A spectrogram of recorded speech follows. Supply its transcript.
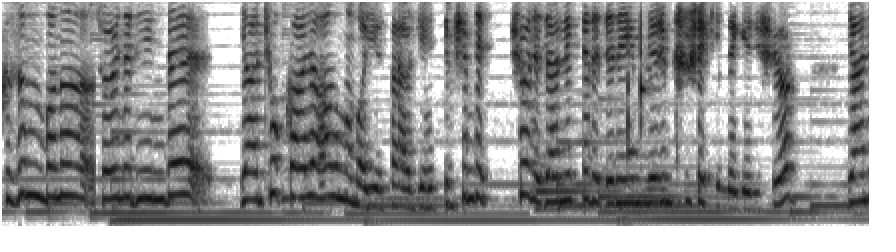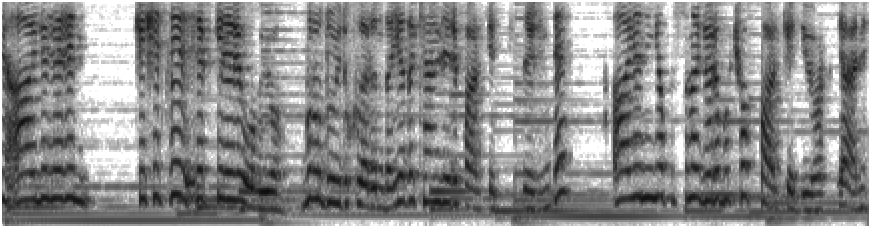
Kızım bana söylediğinde yani çok kale almamayı tercih ettim. Şimdi şöyle dernekte de deneyimlerim şu şekilde gelişiyor. Yani ailelerin çeşitli tepkileri oluyor. Bunu duyduklarında ya da kendileri fark ettiklerinde ailenin yapısına göre bu çok fark ediyor. Yani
